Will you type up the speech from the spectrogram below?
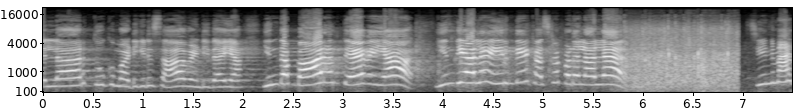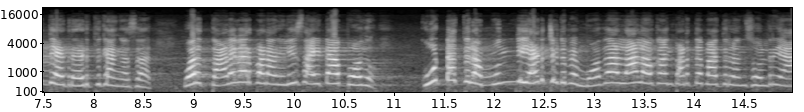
எல்லாரும் தூக்கு மாட்டிக்கிட்டு சாக வேண்டியதாயா இந்த பாரம் தேவையா? இந்தியால இருந்தே கஷ்டப்படலாம்ல. சினிமா தியேட்டர் எடுத்துக்கங்க சார். ஒரு தலைவர் படம் ரிலீஸ் ஆயிட்டா போதும். கூட்டத்துல முந்தி அடிச்சுட்டு போய் முதல் நாள் உட்காந்து படத்தை பார்த்துட்டு சொல்றியா?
